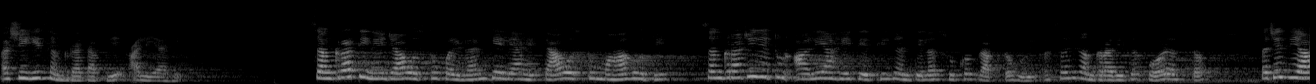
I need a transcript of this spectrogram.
अशी ही संक्रांत आपली आली आहे. संक्रांतीने ज्या वस्तू परिधान केल्या आहेत त्या वस्तू महाग होतील. संक्रांती जेथून आली आहे तेथील जनतेला सुख प्राप्त होईल असं संक्रांतीचं फळ असतं. तसेच या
